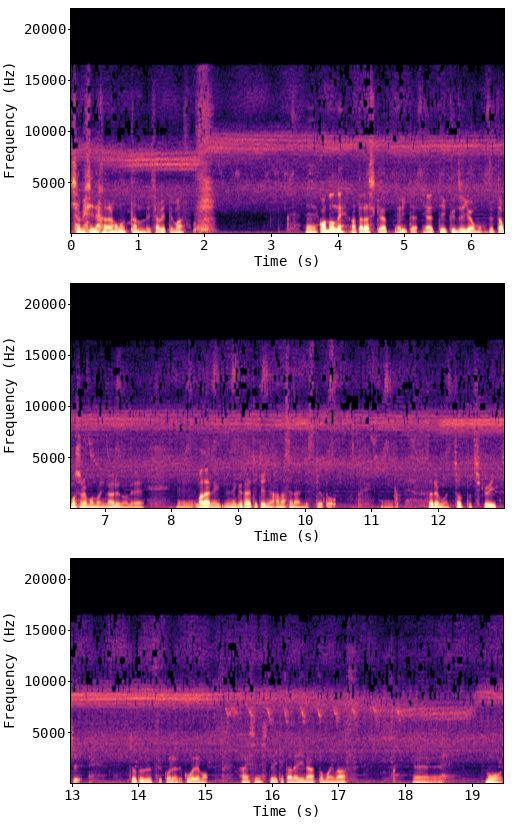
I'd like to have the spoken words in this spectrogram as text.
喋りながら思ったので喋ってます。え、今度ね、新しくやりたい、やっていく授業も絶対面白いものになるので、えー、まだね、全然具体的には話せないんですけど、えー、それもちょっと逐一、ちょっとずつこれで、ここでも配信していけたらいいなと思います。えー、もう、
